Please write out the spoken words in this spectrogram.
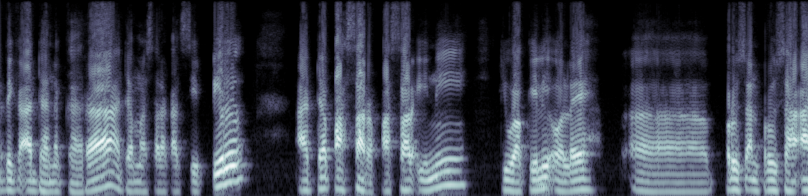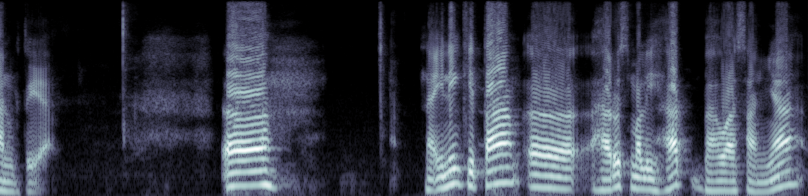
ketika ada negara, ada masyarakat sipil, ada pasar. Pasar ini diwakili oleh eh, perusahaan-perusahaan gitu ya. Uh, nah ini kita uh, harus melihat bahwasannya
